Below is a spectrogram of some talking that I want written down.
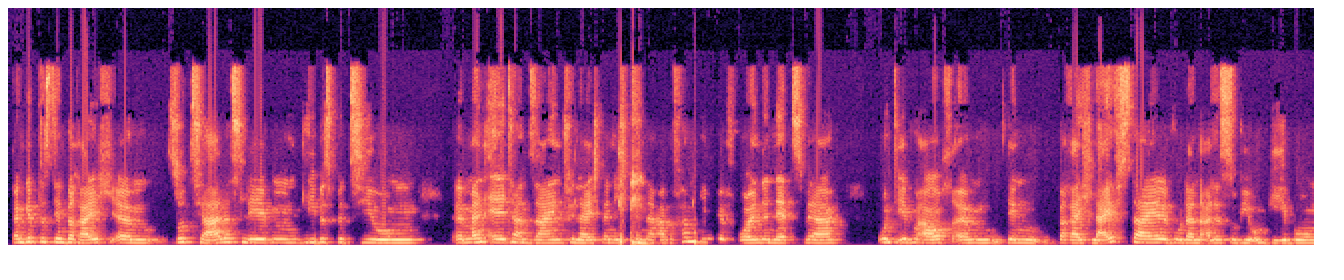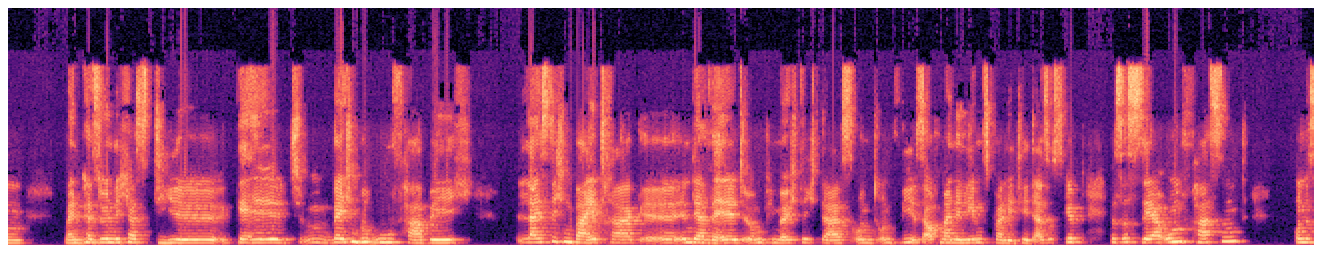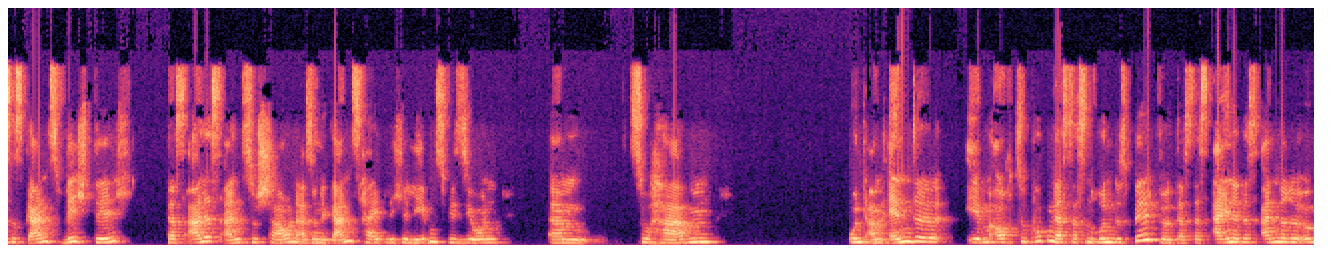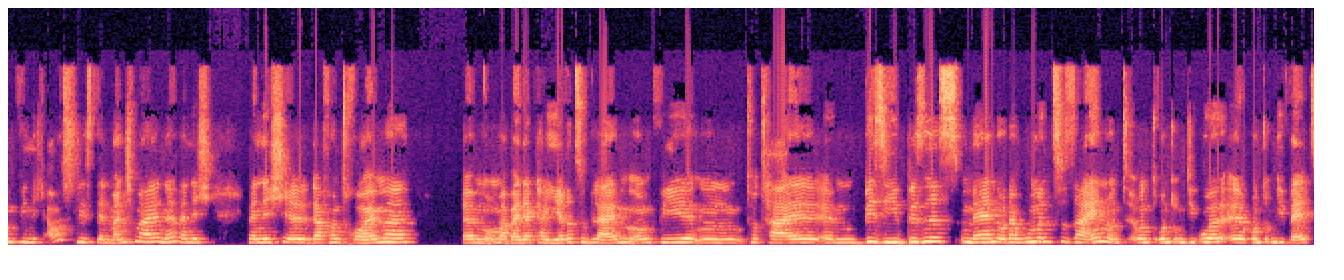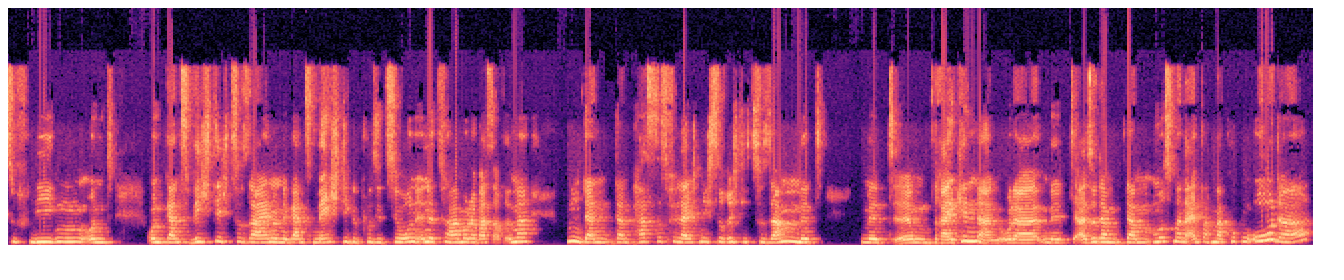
Dann gibt es den Bereich ähm, soziales Leben, Liebesbeziehungen, äh, mein Elternsein vielleicht, wenn ich Kinder habe, Familie, Freunde, Netzwerk und eben auch ähm, den Bereich Lifestyle, wo dann alles so wie Umgebung, mein persönlicher Stil, Geld, welchen Beruf habe ich, leiste ich einen Beitrag äh, in der Welt, irgendwie möchte ich das und, und wie ist auch meine Lebensqualität. Also es gibt, das ist sehr umfassend und es ist ganz wichtig, das alles anzuschauen, also eine ganzheitliche Lebensvision ähm, zu haben und am Ende eben auch zu gucken, dass das ein rundes Bild wird, dass das eine das andere irgendwie nicht ausschließt. Denn manchmal, ne, wenn ich, wenn ich äh, davon träume, ähm, um mal bei der Karriere zu bleiben, irgendwie ein total ähm, busy Businessman oder Woman zu sein und, und rund um die Uhr, äh, rund um die Welt zu fliegen und, und ganz wichtig zu sein und eine ganz mächtige Position inne zu haben oder was auch immer, hm, dann, dann passt das vielleicht nicht so richtig zusammen mit, mit ähm, drei Kindern oder mit, also da, da muss man einfach mal gucken. Oder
